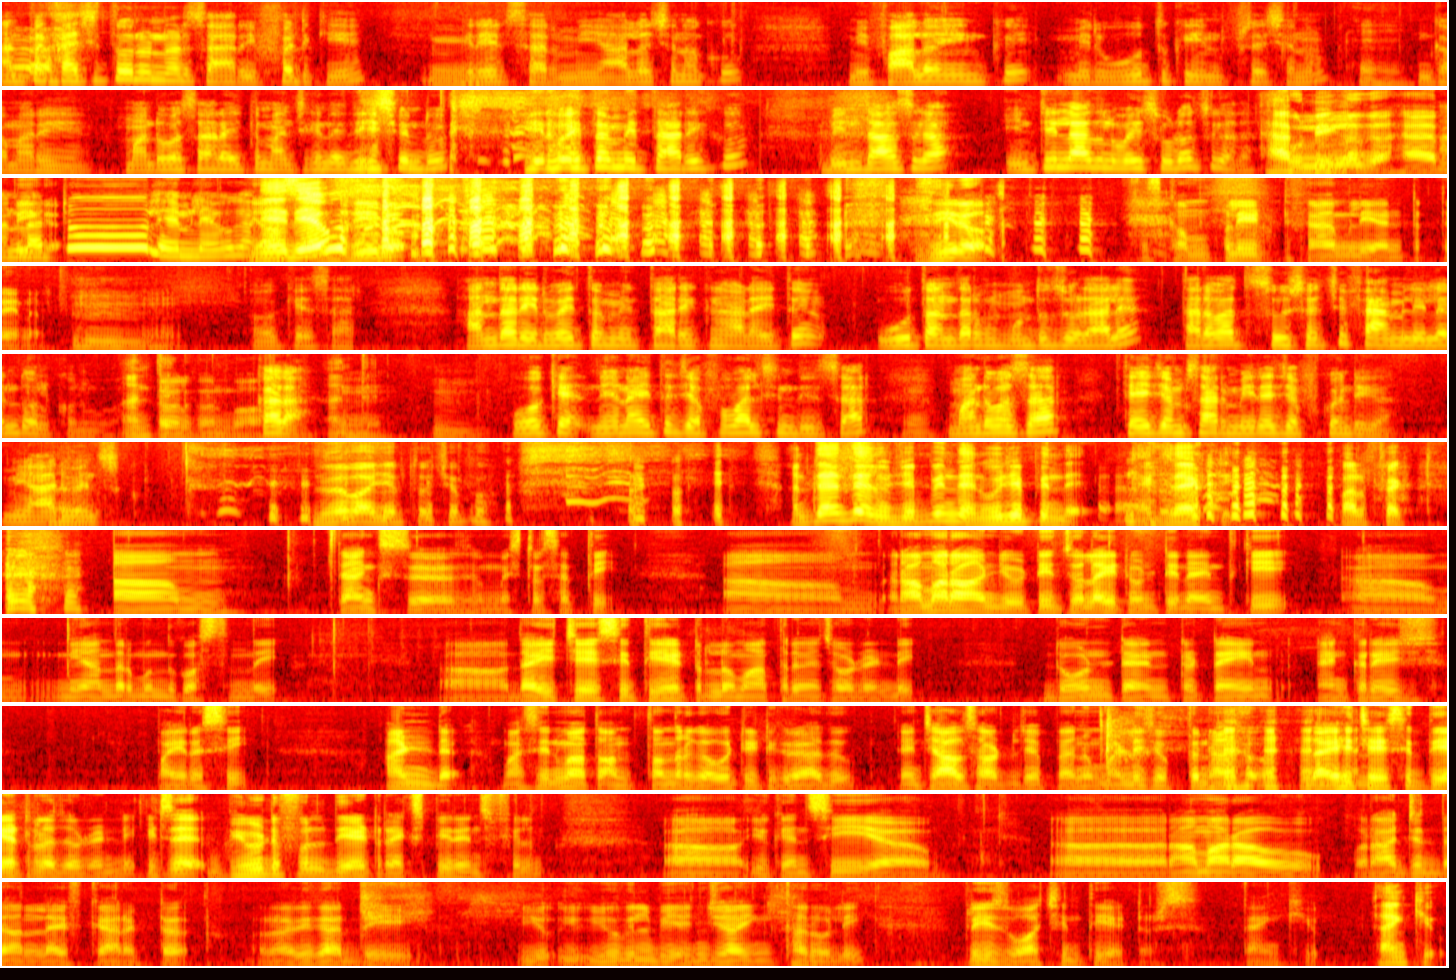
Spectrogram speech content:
అంత కసితో ఉన్నాడు సార్ ఇప్పటికీ. గ్రేట్ సార్ మీ ఆలోచనకు మీ ఫాలోయింగ్కి మీరు ఊతుకి ఇన్స్పిరేషన్ ఇంకా మరి మండవ సార్ అయితే మంచిగానే తీసిండు. ఇరవై తొమ్మిది తారీఖు బిందాస్గా ఇంటిల్లాదులు పోయి చూడొచ్చు కదా. టూలు ఏం లేవు? Zero zero complete family entertainer. Okay sir అందరు ఇరవై తొమ్మిది తారీఖు నాడైతే ఊత అందరు ముందు చూడాలి తర్వాత చూసి వచ్చి ఫ్యామిలీలను తోలుకొని కదా? అంతే. మ్మ్. ఓకే నేనైతే చెప్పవలసింది sir. Mandava sir Tejam sir మీరే చెప్పుకోండి ఇక మీ ఆడియన్స్కు నువ్వే బాగా చెప్తావు చెప్పు. అంతే అంతే నువ్వు చెప్పిందే నువ్వు చెప్పిందే. Exact perfect thanks mister Sathi Ramarao on duty July twenty నైన్త్కి మీ అందరి ముందుకు వస్తుంది. Uh, దయచేసి థియేటర్లో మాత్రమే చూడండి. Don't entertain encourage piracy and మా సినిమా అంత తొందరగా ఓటీటీకి రాదు. నేను చాలాసార్లు చెప్పాను మళ్ళీ చెప్తున్నాను. దయచేసి థియేటర్లో చూడండి. It's a beautiful theatre experience film you can see Ramarao రాజధాన్ life character Ravi గారిది you will be enjoying thoroughly please watch in theatres thank you thank you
